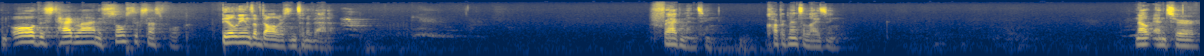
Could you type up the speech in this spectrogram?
And all this tagline is so successful billions of dollars into Nevada. Fragmenting, compartmentalizing. Now enter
